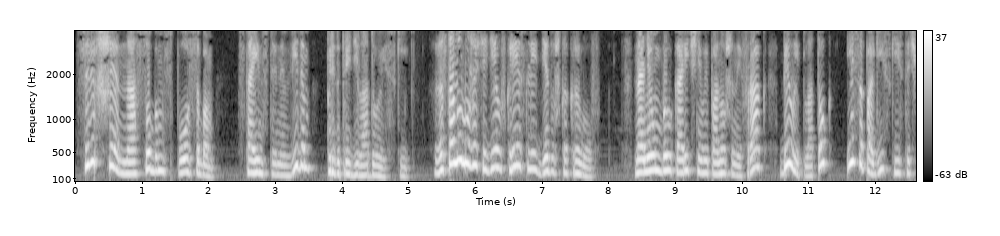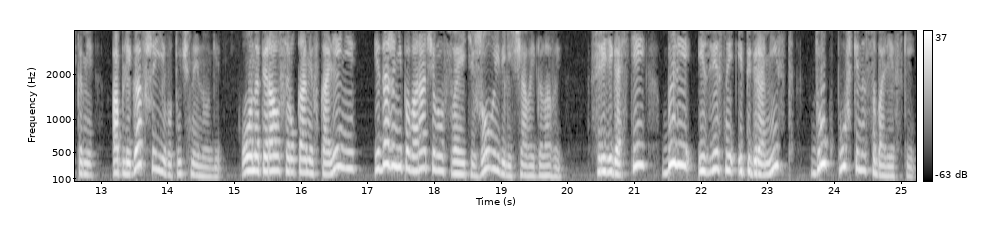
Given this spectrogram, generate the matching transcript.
совершенно особым способом, с таинственным видом предупредил Адоевский. За столом уже сидел в кресле дедушка Крылов. На нем был коричневый поношенный фраг, белый платок и сапоги с кисточками, облегавшие его тучные ноги. Он опирался руками в колени и даже не поворачивал своей тяжелой величавой головы. Среди гостей были известный эпиграммист, друг Пушкина Соболевский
